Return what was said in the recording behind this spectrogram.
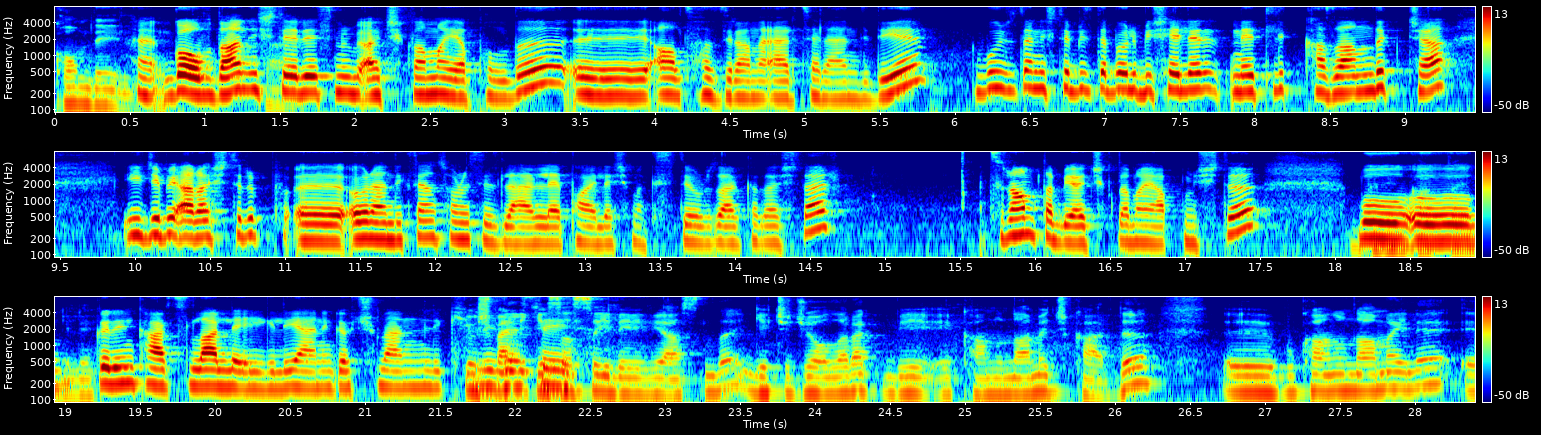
Com değil. He, Gov'dan işte Evet. resmi bir açıklama yapıldı. E, 6 Haziran'a ertelendi diye. Bu yüzden işte biz de böyle bir şeyler netlik kazandıkça iyice bir araştırıp e, öğrendikten sonra sizlerle paylaşmak istiyoruz arkadaşlar. Trump da bir açıklama yapmıştı. Bu Green e, ilgili. Green Card'larla ilgili yani göçmenlik, Göçmenlik vizesi. yasası ile ilgili aslında geçici olarak bir e, kanunname çıkardı. E, bu kanunname ile e,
